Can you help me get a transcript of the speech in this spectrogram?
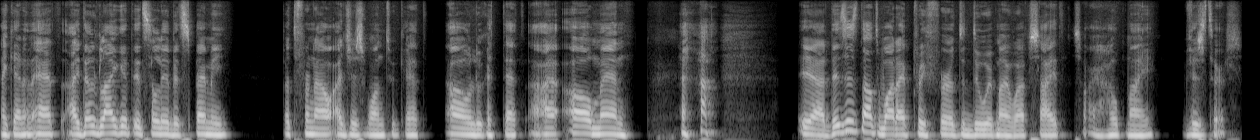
I get an ad. I don't like it. It's a little bit spammy. But for now, I just want to get, oh, look at that. I, oh man. yeah, this is not what I prefer to do with my website. So I hope my visitors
